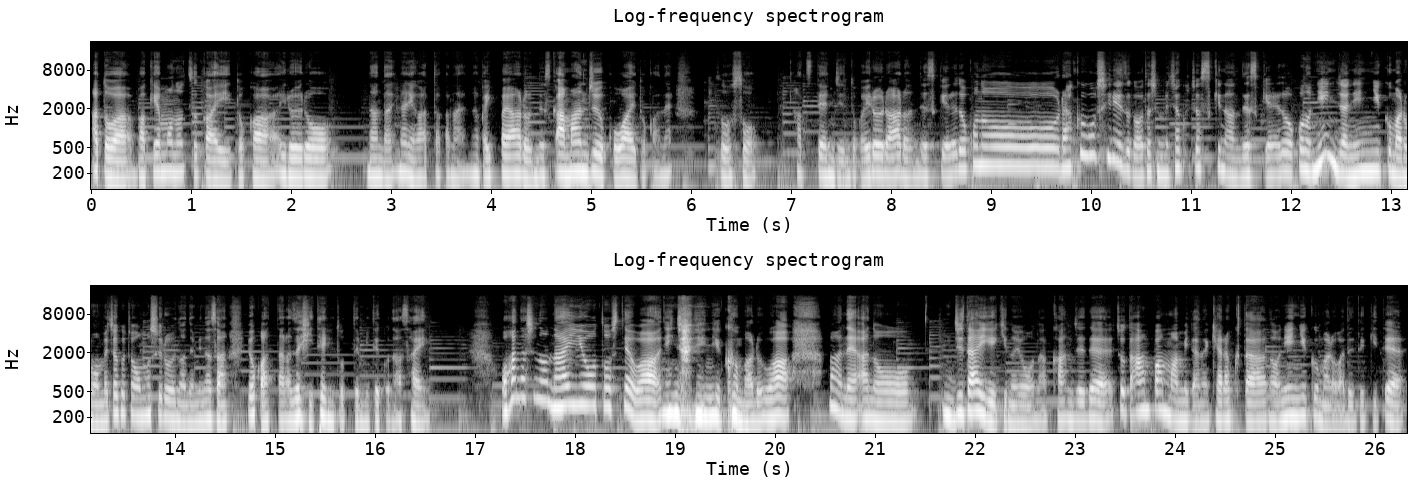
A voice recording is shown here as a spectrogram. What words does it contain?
あとは化け物使いとか、いろいろなんだ、何があったかななんかいっぱいあるんですかあ、まんじゅう怖いとかね。そうそう。初天神とかいろいろあるんですけれど、この落語シリーズが私めちゃくちゃ好きなんですけれど、この忍者ニンニク丸もめちゃくちゃ面白いので皆さんよかったらぜひ手に取ってみてください。お話の内容としては、忍者ニンニク丸は、まあね、あの、時代劇のような感じで、ちょっとアンパンマンみたいなキャラクターのニンニク丸が出てきて、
